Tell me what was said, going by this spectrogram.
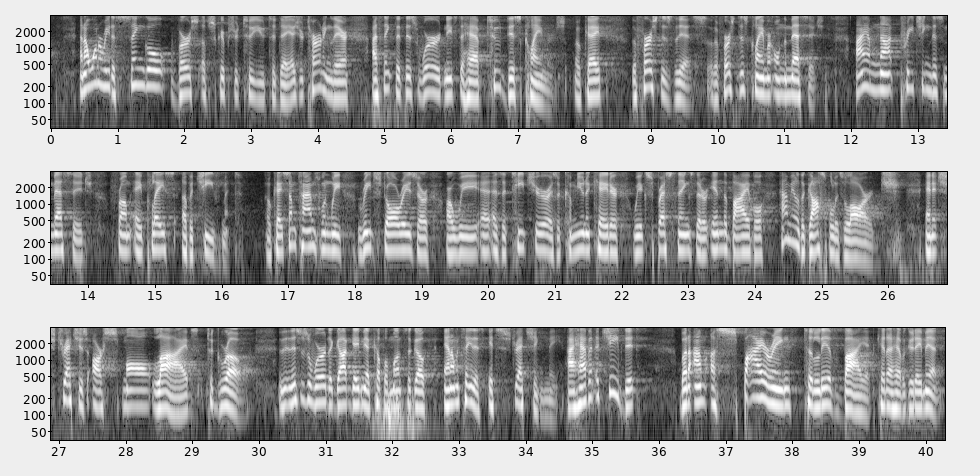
And I want to read a single verse of scripture to you today. As you're turning there, I think that this word needs to have two disclaimers, okay? The first is this the first disclaimer on the message I am not preaching this message from a place of achievement. Okay, sometimes when we read stories or, or we, as a teacher, as a communicator, we express things that are in the Bible. How many know the gospel is large and it stretches our small lives to grow? This is a word that God gave me a couple months ago, and I'm gonna tell you this it's stretching me. I haven't achieved it, but I'm aspiring to live by it. Can I have a good amen?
